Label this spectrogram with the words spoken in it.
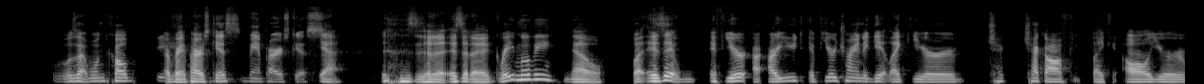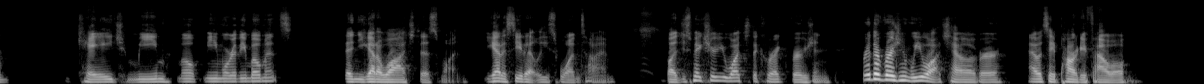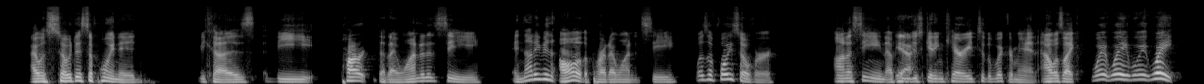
What was that one called? A Vampire's Kiss? Vampire's Kiss. Yeah. is it a, is it a great movie? No. But is it if you're are- you if you're trying to get like your check check off like all your cage meme mo- meme worthy moments, then you got to watch this one. You got to see it at least one time. But just make sure you watch the correct version. For the version we watched, however, I would say Party Foul. I was so disappointed because the part that I wanted to see, and not even all of the part I wanted to see, was a voiceover on a scene of Yeah. him just getting carried to the Wicker Man. I was like, wait, wait, wait, wait.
